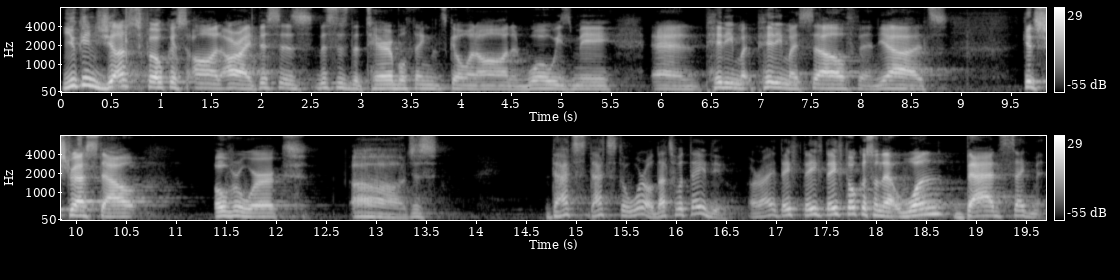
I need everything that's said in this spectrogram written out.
You can just focus on, all right, this is this is the terrible thing that's going on and woe is me and pity my, pity myself and yeah, it's get stressed out, overworked, oh, just that's that's the world. That's what they do. All right? They, they, they focus on that one bad segment.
